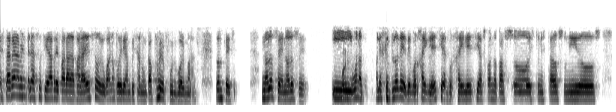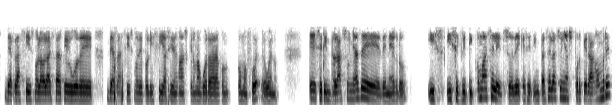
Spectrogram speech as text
¿está realmente la sociedad preparada para eso? O igual no podrían pisar un campo de fútbol más. Entonces, no lo sé, no lo sé. Y bueno, el ejemplo de, de, Borja Iglesias. Borja Iglesias, cuando pasó esto en Estados Unidos de racismo, la ola esta que hubo de, de racismo de policías y demás, que no me acuerdo ahora cómo fue, pero bueno, eh, se pintó las uñas de, de negro y, y se criticó más el hecho de que se pintase las uñas porque era hombre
